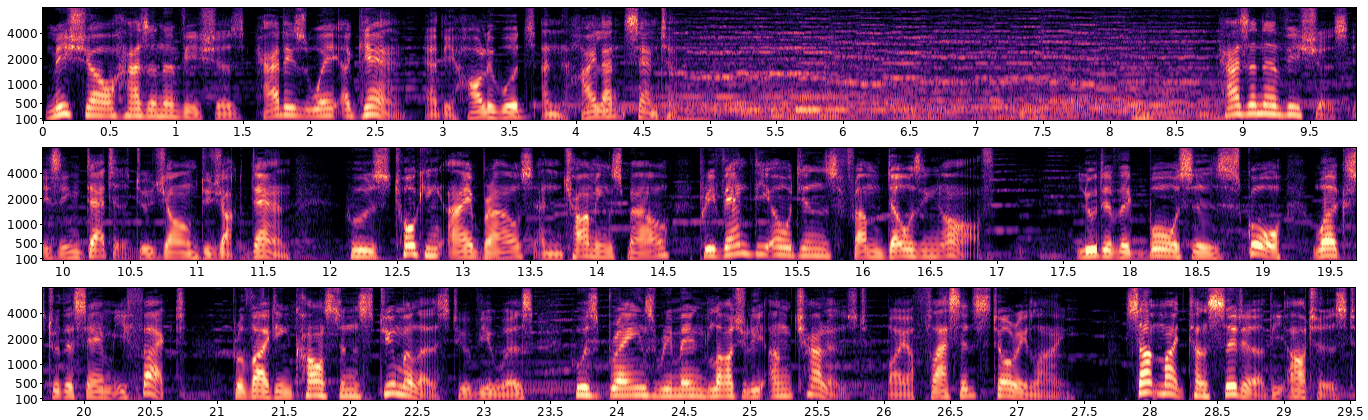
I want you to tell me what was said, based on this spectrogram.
Michel Hazanavicius had his way again at the Hollywood and Highland Center. Hazanavicius is indebted to Jean Dujardin, whose talking eyebrows and charming smile prevent the audience from dozing off. Ludovic Bource' score works to the same effect, providing constant stimulus to viewers whose brains remain largely unchallenged by a flaccid storyline. Some might consider The Artist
